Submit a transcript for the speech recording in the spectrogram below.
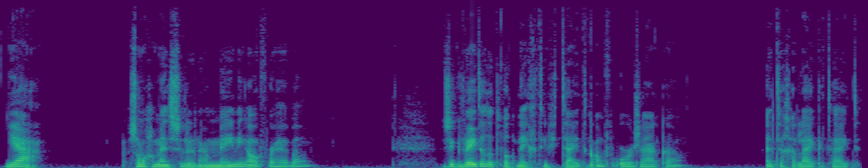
ja, sommige mensen zullen er een mening over hebben. Dus ik weet dat het wat negativiteit kan veroorzaken. En tegelijkertijd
